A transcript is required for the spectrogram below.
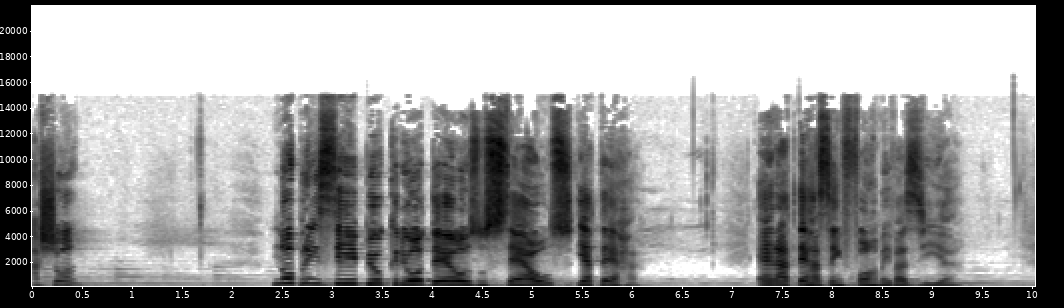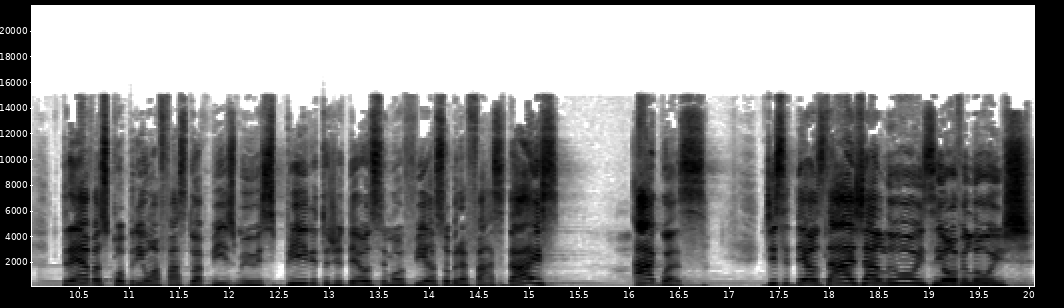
Achou? No princípio criou Deus os céus e a terra. Era a terra sem forma e vazia. Trevas cobriam a face do abismo e o Espírito de Deus se movia sobre a face das águas. Disse Deus: haja luz e houve luz.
